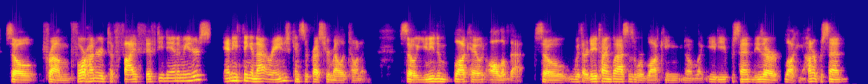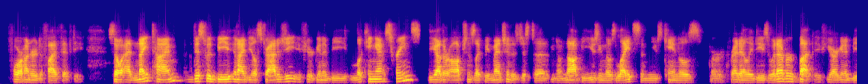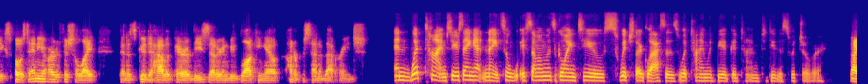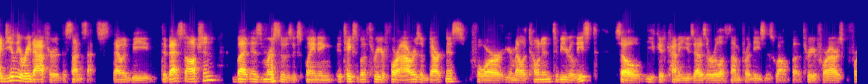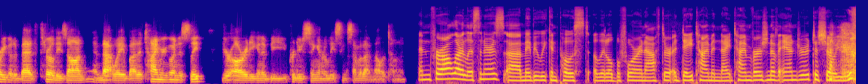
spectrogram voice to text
So from 400 to 550 nanometers, anything in that range can suppress your melatonin. So you need to block out all of that. So with our daytime glasses, we're blocking, you know, like 80%. These are blocking 100%, 400 to 550. So at nighttime, this would be an ideal strategy if you're going to be looking at screens. The other options, like we mentioned, is just to you know not be using those lights and use candles or red LEDs, whatever. But if you are going to be exposed to any artificial light, then it's good to have a pair of these that are going to be blocking out 100% of that range. And what time? So you're saying at night. So if someone was going to switch their glasses, what time would be a good time to do the switch over? Ideally, right after the sun sets, that would be the best option. But as Marissa was explaining, it takes about three or four hours of darkness for your melatonin to be released. So you could kind of use that as a rule of thumb for these as well. But three or four hours before you go to bed, throw these on. And that way, by the time you're going to sleep, you're already going to be producing and releasing some of that melatonin. And for all our listeners, uh, maybe we can post a little before and after a daytime and nighttime version of Andrew to show you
